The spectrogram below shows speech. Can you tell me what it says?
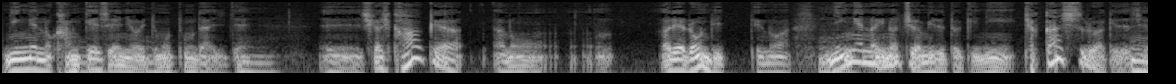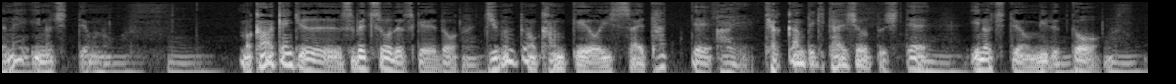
人間の関係性において最も大事で、えー、しかし科学やあのあるいは論理っていうのは人間の命を見るときに客観視するわけですよね、命っていうもの。まあ、科学研究すべてそうですけれど、うん、自分との関係を一切断って、はい、客観的対象として命っていうのを見ると、うん、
